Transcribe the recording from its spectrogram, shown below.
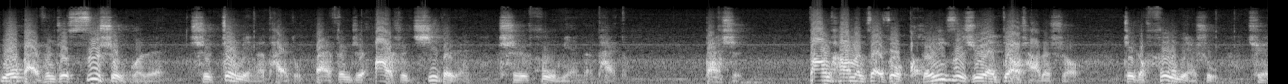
有百分之四十五个人持正面的态度，百分之二十七的人。持负面的态度，但是，当他们在做孔子学院调查的时候，这个负面数却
